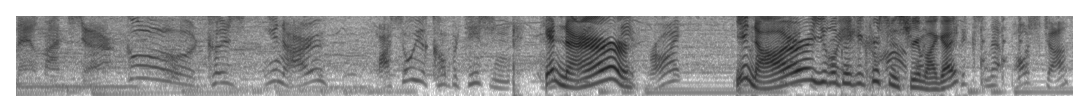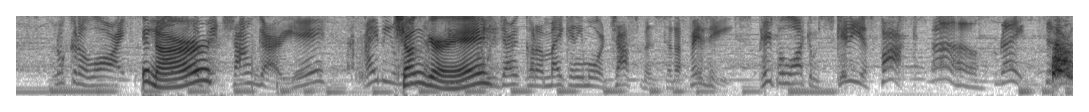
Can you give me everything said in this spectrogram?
Mammon, sir. Good, because, you know, I saw your competition. You know. stiff, right? You know, you look like a Christmas tree, my guy. Fixing that posture. Not gonna lie. You know. A bit shungo, yeah? Maybe Lisa Chunger, feels eh? We don't gotta make any more adjustments to the fizzies. People like 'em skinny as fuck. Oh, right, sir.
